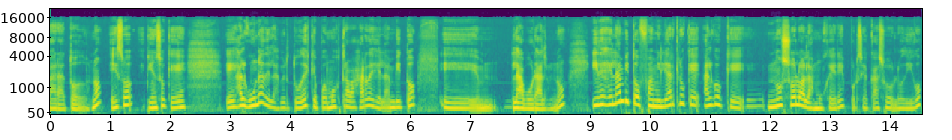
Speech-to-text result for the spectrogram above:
para todos, ¿no? Eso pienso que es alguna de las virtudes que podemos trabajar desde el ámbito eh, laboral, ¿no? Y desde el ámbito familiar creo que algo que no solo a las mujeres, por si acaso lo digo,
